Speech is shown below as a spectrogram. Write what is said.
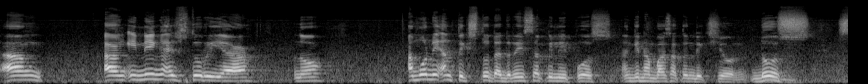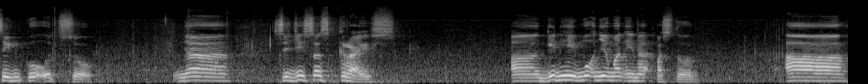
ang ang ini nga istorya no amo ni ang teksto da diri sa Pilipos ang ginhambal sa atong leksyon 2:5-8 nga si Jesus Christ ah, ginhimo niya man ina pastor ah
